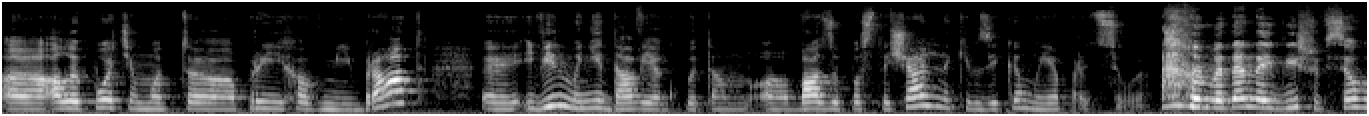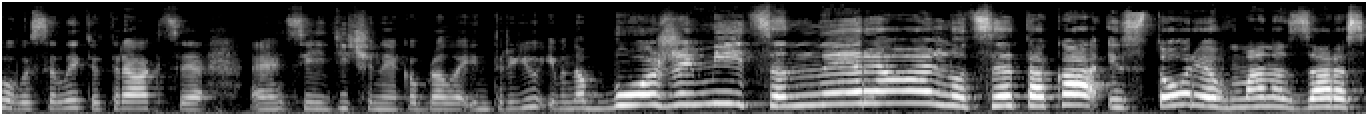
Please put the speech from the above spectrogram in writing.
Але потім, от е, приїхав мій брат. е, І він мені дав якби там базу постачальників, з якими я працюю. Мене найбільше всього веселить от реакція цієї дівчини, яка брала інтерв'ю, і вона Боже мій, це нереально! Це така історія. В мене зараз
